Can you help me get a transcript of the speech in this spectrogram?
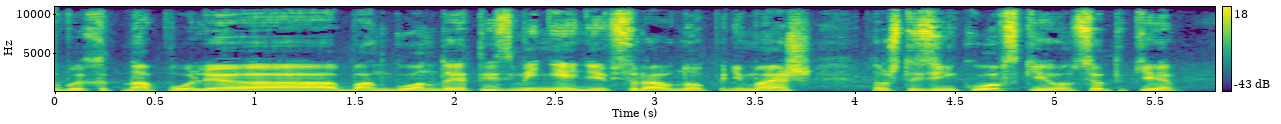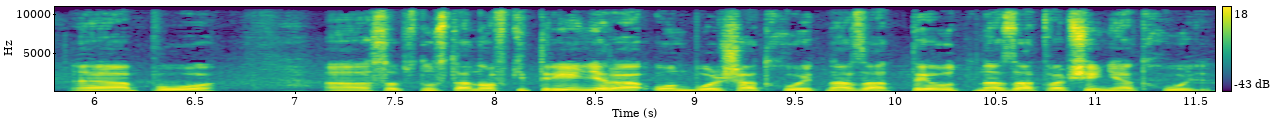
выход на поле а, Бангонда – это изменение все равно, понимаешь? Потому что Зиньковский, он все-таки по, собственно, установке тренера, он больше отходит назад. Теот назад вообще не отходит.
